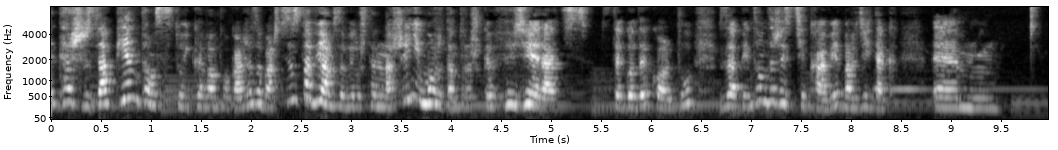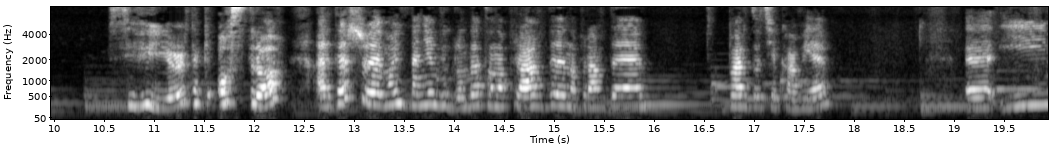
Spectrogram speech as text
y, też zapiętą stójkę Wam pokażę. Zobaczcie, zostawiłam sobie już ten naszyjnik, może tam troszkę wyzierać z, tego dekoltu. Zapiętą też jest ciekawie, bardziej tak um, severe, takie ostro, ale też y, moim zdaniem wygląda to naprawdę, naprawdę bardzo ciekawie. Y, I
